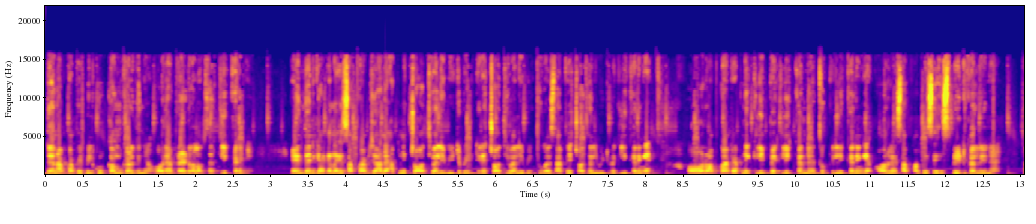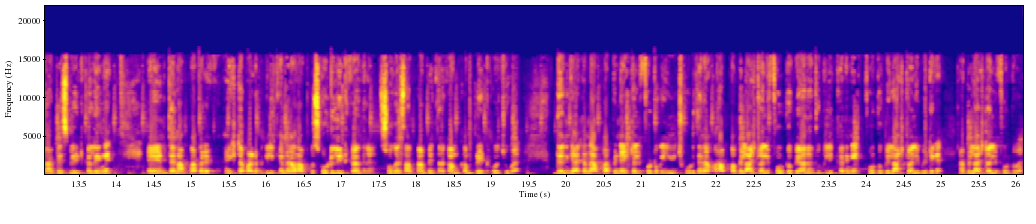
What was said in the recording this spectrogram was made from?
देन आपका पे बिल्कुल कम कर देना है और यहाँ पर रेड वाला ऑप्शन क्लिक करेंगे। एंड देन क्या करना है सबका भी जाना है अपनी चौथी वाली वीडियो पे, ठीक है? चौथी वाली पे तो वैसे यहाँ पे चौथी वाली वीडियो पे क्लिक करेंगे और आपको यहाँ पे अपने क्लिप पे क्लिक करना है तो क्लिक करेंगे और वैसे आपको पे इसे स्प्लिट कर लेना है। तो यहाँ पे स्प्लिट कर लेंगे एंड देन आपको यहाँ पे एक्स्ट्रा पार्ट पे क्लिक करना है और आपको उसको डिलीट कर देना है। सो गैस आपका यहाँ पे इतना काम कंप्लीट हो चुका है। देन क्या करना है, आपको यहाँ पे नेक्स्ट वाली फ़ोटो को यूँ छोड़ देना है और आपको यहाँ पे लास्ट वाली फ़ोटो पे आना है तो क्लिक करेंगे फ़ोटो पे लास्ट वाली पे, ठीक है? यहाँ पे लास्ट वाली फ़ोटो है।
